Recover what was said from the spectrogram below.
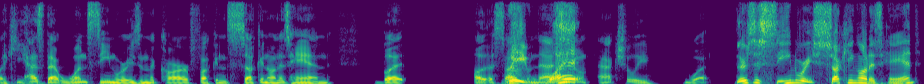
Like he has that one scene where he's in the car, fucking sucking on his hand, but uh, aside Wait, from that, what? they don't actually what. There's a scene where he's sucking on his hand.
